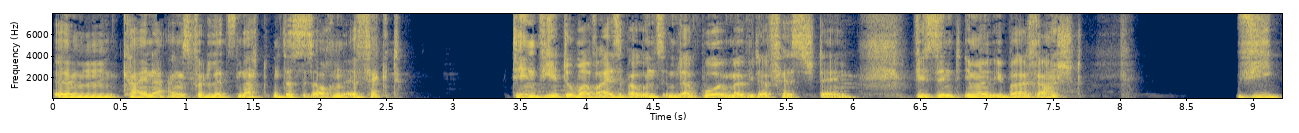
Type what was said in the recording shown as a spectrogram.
ähm, keine Angst vor der letzten Nacht. Und das ist auch ein Effekt, den wir dummerweise bei uns im Labor immer wieder feststellen. Wir sind immer überrascht, wie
